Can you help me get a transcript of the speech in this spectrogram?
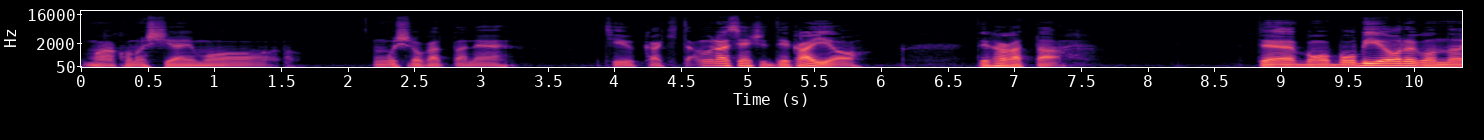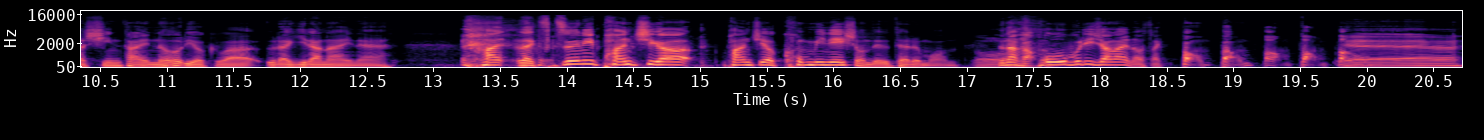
まあ、この試合も面白かったね。っていうか、北村選手でかいよ。でかかった。で、もうボビー・オレゴンの身体能力は裏切らないね。普通にパンチが、パンチをコンビネーションで打てるもん。でなんか大振りじゃないの？Like ポンポンポンポンポン。へ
